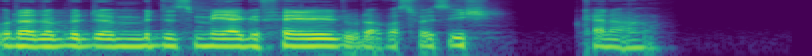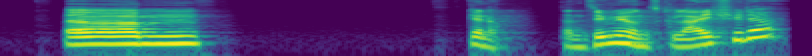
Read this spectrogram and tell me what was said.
Oder damit, damit es mehr gefällt oder was weiß ich. Keine Ahnung. Ähm, genau. Dann sehen wir uns gleich wieder.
